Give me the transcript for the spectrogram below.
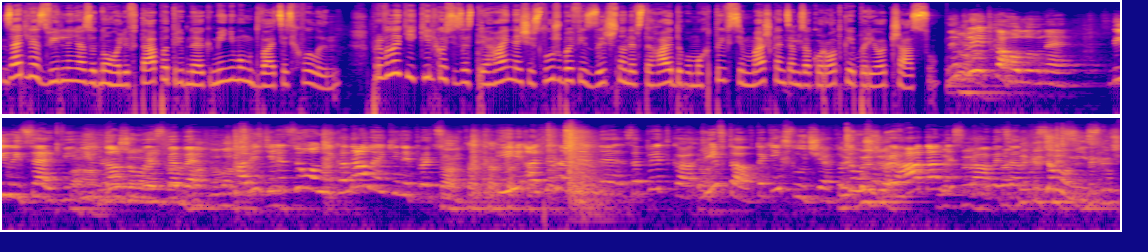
Задля звільнення з одного ліфта потрібно як мінімум 20 хвилин. При великій кількості застрягань наші служби фізично не встигають допомогти всім мешканцям за короткий період часу. Не плитка головне Білій церкві і в нашому СББ, а вентиляційні канали, які не працюють, і альтернативна запитка ліфта в таких случаях, тому що бригада не справиться в цьому місці.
